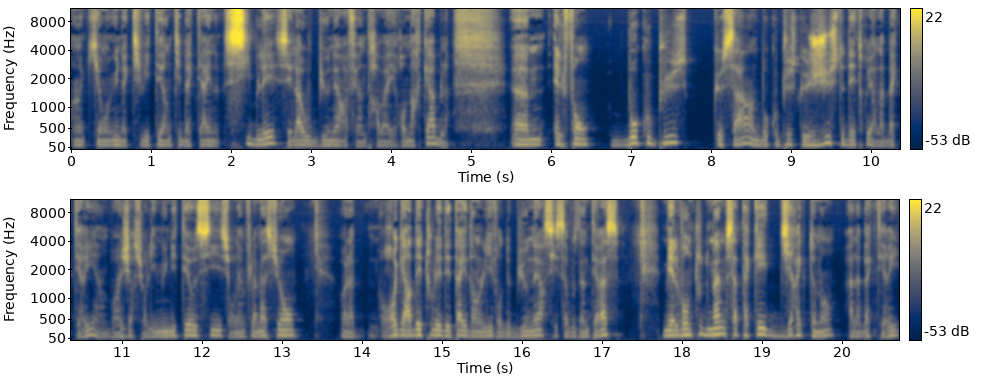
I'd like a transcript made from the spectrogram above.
hein, qui ont une activité antibactérienne ciblée. C'est là où Buhner a fait un travail remarquable. Euh, elles font beaucoup plus que ça, hein, beaucoup plus que juste détruire la bactérie. Hein. vont agir sur l'immunité aussi, sur l'inflammation. Voilà, regardez tous les détails dans le livre de Buhner si ça vous intéresse. Mais elles vont tout de même s'attaquer directement à la bactérie,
